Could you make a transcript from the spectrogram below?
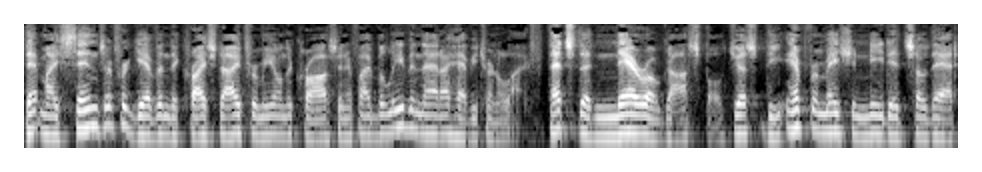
That my sins are forgiven, that Christ died for me on the cross, and if I believe in that, I have eternal life. That's the narrow gospel, just the information needed so that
